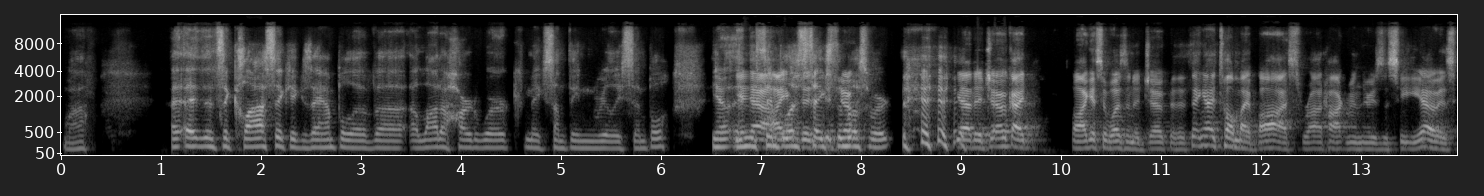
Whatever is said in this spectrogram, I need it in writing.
Wow it's a classic example of uh, a lot of hard work makes something really simple. You know and yeah, the simplest I, the, takes the, the joke, most work. Yeah the joke i well i guess it wasn't a joke but the thing i told my boss rod hochman who's the ceo is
